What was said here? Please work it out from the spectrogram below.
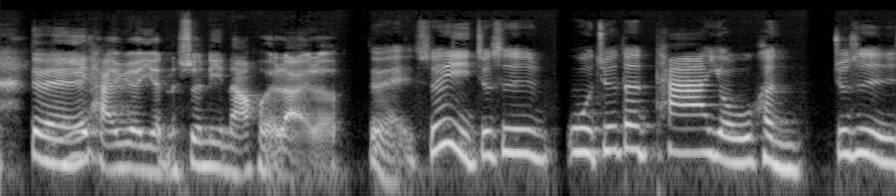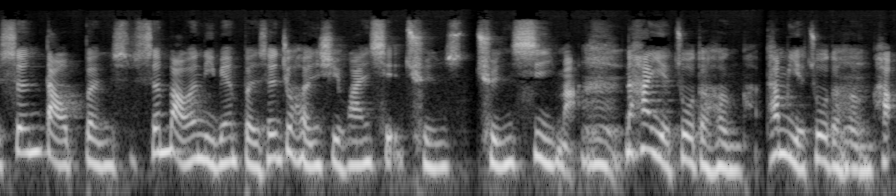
对，一亿韩元也顺利拿回来了，对，所以就是我觉得他有很。就是申导本申宝恩里边本身就很喜欢写群群戏嘛，嗯，那他也做的很好，他们也做的很好，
